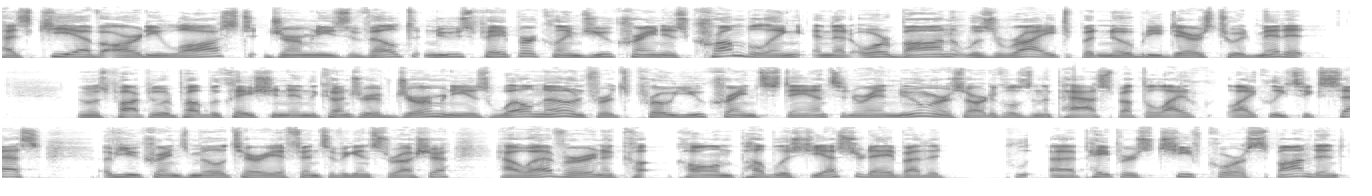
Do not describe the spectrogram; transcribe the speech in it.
Has Kiev already lost? Germany's Welt newspaper claims Ukraine is crumbling and that Orban was right, but nobody dares to admit it. The most popular publication in the country of Germany is well known for its pro Ukraine stance and ran numerous articles in the past about the li- likely success of Ukraine's military offensive against Russia. However, in a co- column published yesterday by the uh, paper's chief correspondent,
